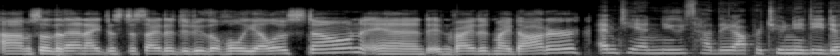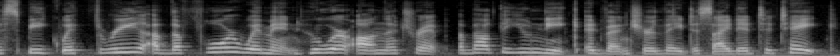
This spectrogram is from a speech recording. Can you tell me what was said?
Um, so then I just decided to do the whole Yellowstone and invited my daughter. MTN News had the opportunity to speak with three of the four women who were on the trip about the unique adventure they decided to take.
